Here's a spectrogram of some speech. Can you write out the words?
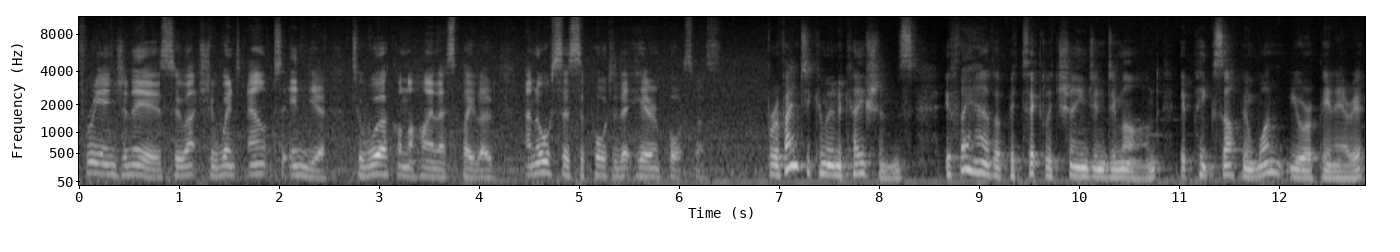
three engineers who actually went out to India to work on the HYLAS payload and also supported it here in Portsmouth. For Avanti Communications, if they have a particular change in demand, it peaks up in one European area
